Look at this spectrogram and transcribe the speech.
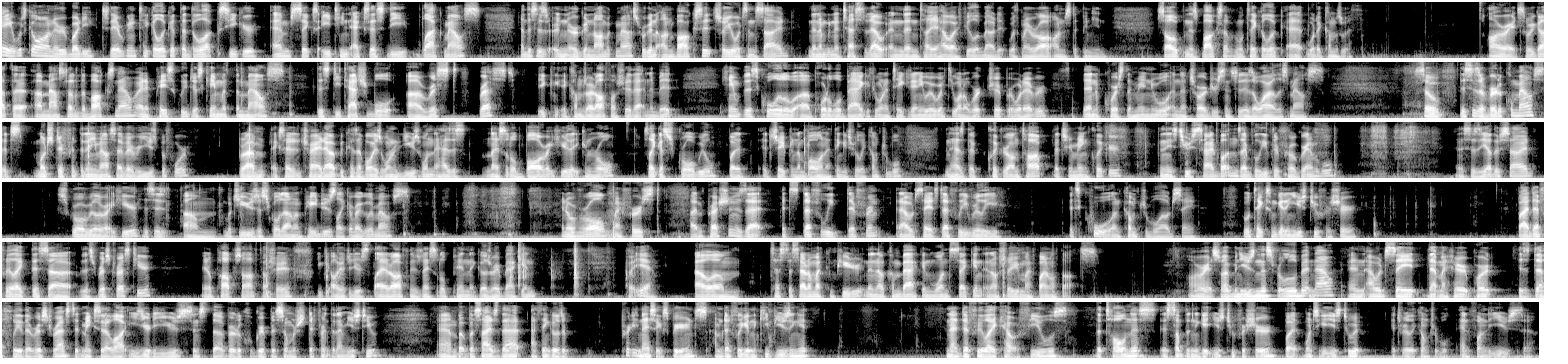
Hey, what's going on everybody? Today we're going to take a look at the Delux Seeker M618XSD black mouse. Now this is an ergonomic mouse. We're going to unbox it, show you what's inside, then I'm going to test it out and then tell you how I feel about it with my raw honest opinion. So I'll open this box up and we'll take a look at what it comes with. Alright, so we got the uh, mouse out of the box now, and it basically just came with the mouse, this detachable uh, wrist rest. It, it comes right off, I'll show you that in a bit Came with this cool little uh, portable bag if you want to take it anywhere with you on a work trip or whatever. Then, of course, the manual and the charger since it is a wireless mouse. So, this is a vertical mouse. It's much different than any mouse I've ever used before. But I'm excited to try it out because I've always wanted to use one that has this nice little ball right here that you can roll. It's like a scroll wheel, but it, it's shaped in a ball and I think it's really comfortable. And it has the clicker on top, that's your main clicker. Then these two side buttons, I believe they're programmable. And this is the other side scroll wheel right here. This is um, what you use to scroll down on pages like a regular mouse. And overall, my first impression is that it's definitely different, and I would say it's definitely really, it's cool and comfortable, I would say. It will take some getting used to for sure. But I definitely like this uh, this wrist rest here. And it pops off, I'll show you. you can, all you have to do is slide it off, and there's a nice little pin that goes right back in. But yeah, I'll um, test this out on my computer and then I'll come back in one second and I'll show you my final thoughts. Alright, so I've been using this for a little bit now and I would say that my favorite part is definitely the wrist rest. It makes it a lot easier to use since the vertical grip is so much different than I'm used to. Um, but besides that, I think it was a pretty nice experience. I'm definitely going to keep using it. And I definitely like how it feels. The tallness is something to get used to for sure, but once you get used to it, it's really comfortable and fun to use. So.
